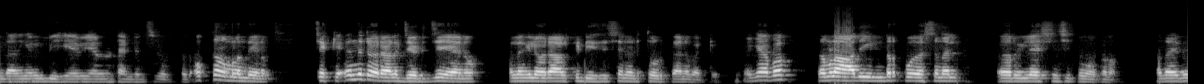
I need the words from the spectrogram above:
എന്താ ഇങ്ങനെ ഒരു ബിഹേവ് ചെയ്യാനുള്ള ടെൻഡൻസി കൊടുത്തത്? ഒക്കെ നമ്മൾ എന്ത് ചെയ്യണം? ചെക്ക് എന്നിട്ട് ഒരാളെ ജഡ്ജ് ചെയ്യാനോ അല്ലെങ്കിൽ ഒരാൾക്ക് ഡിസിഷൻ എടുത്തു കൊടുക്കാനോ പറ്റും. ഓക്കെ അപ്പൊ നമ്മൾ ആദ്യം ഇന്റർ പേഴ്സണൽ റിലേഷൻഷിപ്പ് നോക്കണം. അതായത്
